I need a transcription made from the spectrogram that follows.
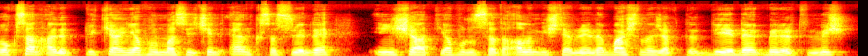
90 adet dükkan yapılması için en kısa sürede inşaat yapı ruhsatı alım işlemlerine başlanacaktır diye de belirtilmiş.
